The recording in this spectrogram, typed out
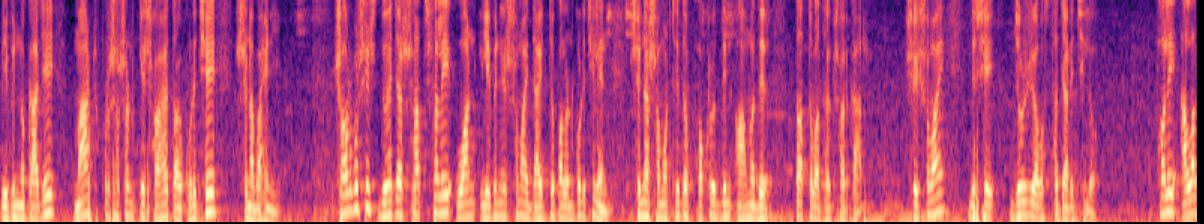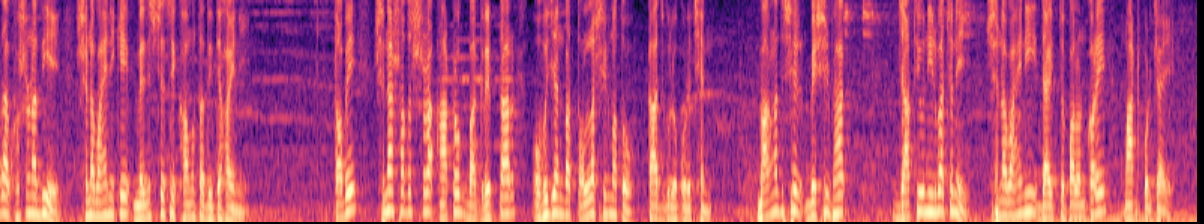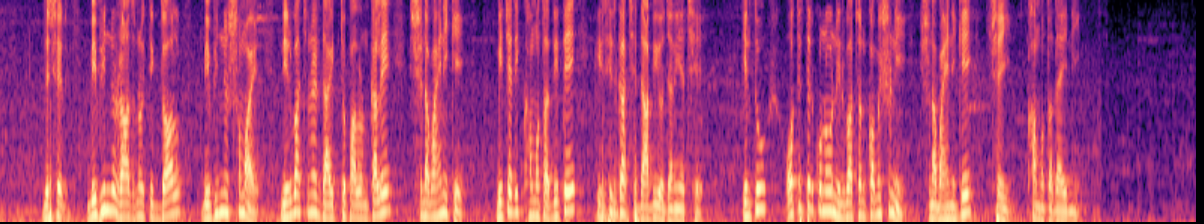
বিভিন্ন কাজে মাঠ প্রশাসনকে সহায়তাও করেছে সেনাবাহিনী। সর্বশেষ দু হাজার সাত সালে ওয়ান ইলেভেনের সময় দায়িত্ব পালন করেছিলেন সেনা সমর্থিত ফখরুদ্দিন আহমদের তত্ত্বাবধায়ক সরকার। সেই সময় দেশে জরুরি অবস্থা জারি ছিল। ফলে আলাদা ঘোষণা দিয়ে সেনাবাহিনীকে ম্যাজিস্ট্রেসি ক্ষমতা দিতে হয়নি। তবে সেনা সদস্যরা আটক বা গ্রেপ্তার, অভিযান বা তল্লাশির মতো কাজগুলো করেছেন। বাংলাদেশের বেশিরভাগ জাতীয় নির্বাচনেই সেনাবাহিনী দায়িত্ব পালন করে মাঠ পর্যায়ে। দেশের বিভিন্ন রাজনৈতিক দল বিভিন্ন সময় নির্বাচনের দায়িত্ব পালনকালে সেনাবাহিনীকে বিচারিক ক্ষমতা দিতে ইসির কাছে দাবিও জানিয়েছে। কিন্তু অতীতের কোনো নির্বাচন কমিশনই সেনাবাহিনীকে সেই ক্ষমতা দেয়নি।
